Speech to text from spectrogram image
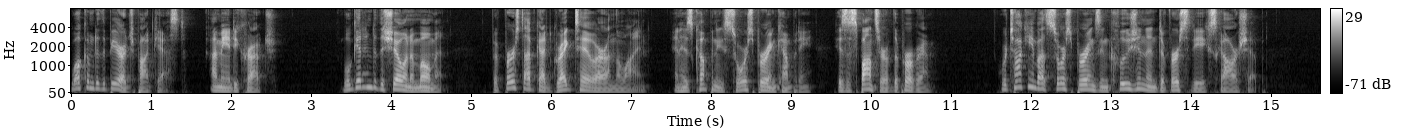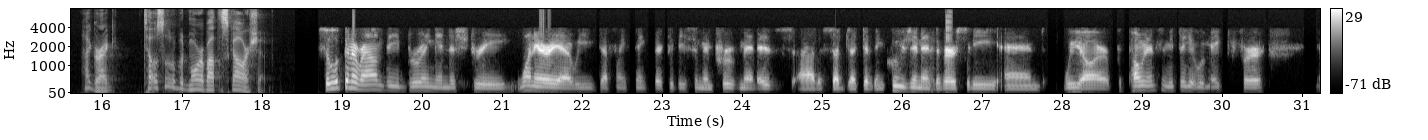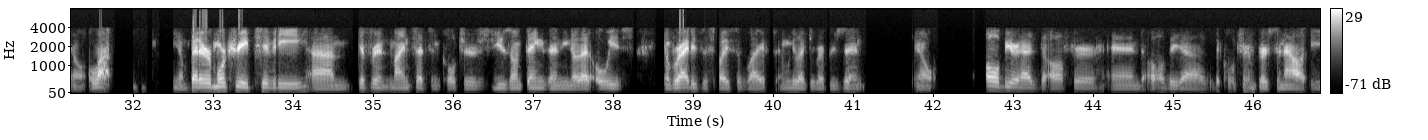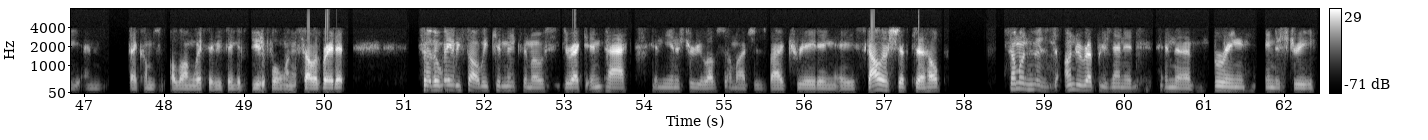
Welcome to the Beer Edge Podcast. I'm Andy Crouch. We'll get into the show in a moment, but first I've got Greg Taylor on the line, and his company, Source Brewing Company, is a sponsor of the program. We're talking about Source Brewing's Inclusion and Diversity Scholarship. Hi, Greg. Tell us a little bit more about the scholarship. So, looking around the brewing industry, one area we definitely think there could be some improvement is uh, the subject of inclusion and diversity. And we are proponents, and we think it would make for you know a lot you know better, more creativity, um, different mindsets and cultures, views on things, and you know that always you know variety is the spice of life, and we like to represent you know all beer has to offer and all the uh, the culture and personality and that comes along with it. We think it's beautiful. Want to celebrate it. So the way we thought we could make the most direct impact in the industry we love so much is by creating a scholarship to help someone who is underrepresented in the brewing industry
